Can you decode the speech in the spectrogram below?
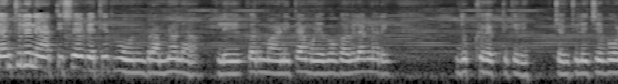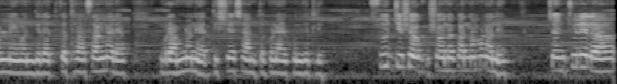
चंचुलीने अतिशय व्यथित होऊन ब्राह्मणाला आपले कर्म आणि त्यामुळे भोगावे लागणारे दुःख व्यक्त केले. चंचुलेचे बोलणे मंदिरात कथा सांगणाऱ्या ब्राह्मणाने अतिशय शांतपणे ऐकून घेतली. सूज्य शौ शौनकांना म्हणाले चंचुलेला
